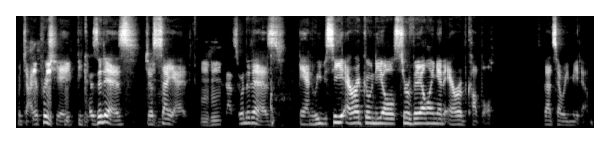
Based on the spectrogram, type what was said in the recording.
which I appreciate because it is. Just say it. Mm-hmm. That's what it is. And we see Eric O'Neill surveilling an Arab couple. That's how we meet him.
